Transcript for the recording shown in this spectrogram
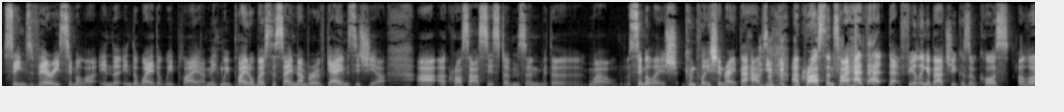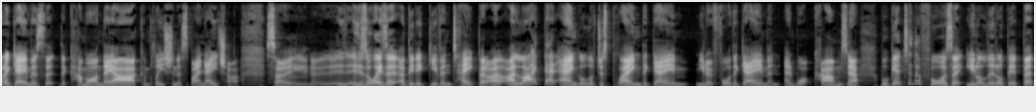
seems very similar in the in the way that we play. I mean, we played almost the same number of games this year uh, across our systems, and with a well, similar-ish completion rate perhaps across them. So I had that that feeling about you because, of course, a lot of gamers that that come on, they are completionists by nature. So you know, it is always a, a, bit of give and take. But I, I, like that angle of just playing the game, you know, for the game and, and what comes. Now we'll get to the Forza in a little bit, but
